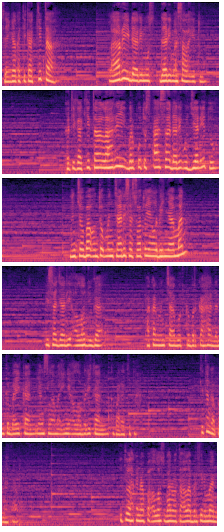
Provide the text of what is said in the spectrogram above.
Sehingga ketika kita lari dari dari masalah itu, ketika kita lari berputus asa dari ujian itu, mencoba untuk mencari sesuatu yang lebih nyaman, bisa jadi Allah juga akan mencabut keberkahan dan kebaikan yang selama ini Allah berikan kepada kita. Kita nggak pernah tahu. Itulah kenapa Allah Subhanahu wa taala berfirman,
